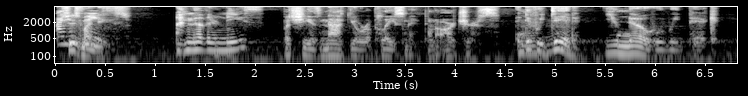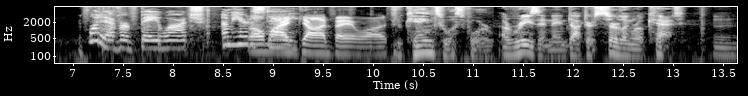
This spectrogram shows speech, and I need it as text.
I'm She's my niece. niece. Another niece? But she is not your replacement on Archers. And if we did, you know who we'd pick. Whatever, Baywatch. I'm here to Oh stay. my god, Baywatch. You came to us for A reason named Dr. Serling Roquette. Hmm.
